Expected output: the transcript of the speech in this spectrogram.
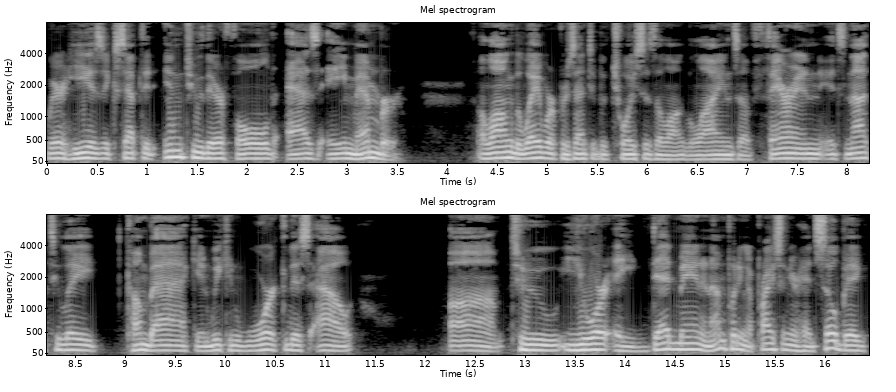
where he is accepted into their fold as a member. Along the way, we're presented with choices along the lines of Theron, it's not too late, come back and we can work this out. Um, to you're a dead man and I'm putting a price on your head so big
